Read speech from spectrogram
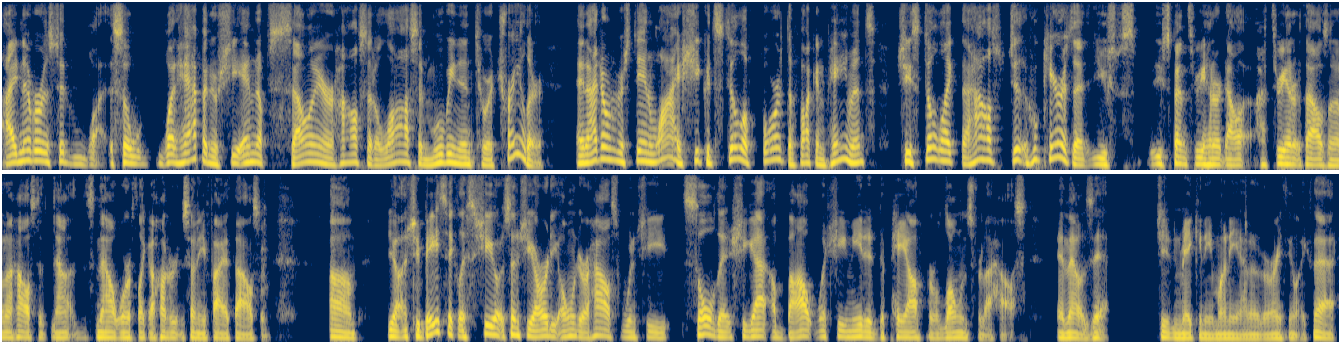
I never understood what. So what happened if she ended up selling her house at a loss and moving into a trailer? And I don't understand why she could still afford the fucking payments. She still liked the house. Just, who cares that you you spent three hundred dollars, three hundred thousand on a house that now it's now worth like one hundred seventy five thousand. Um, yeah, she basically she since she already owned her house when she sold it, she got about what she needed to pay off her loans for the house, and that was it. She didn't make any money on it or anything like that.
